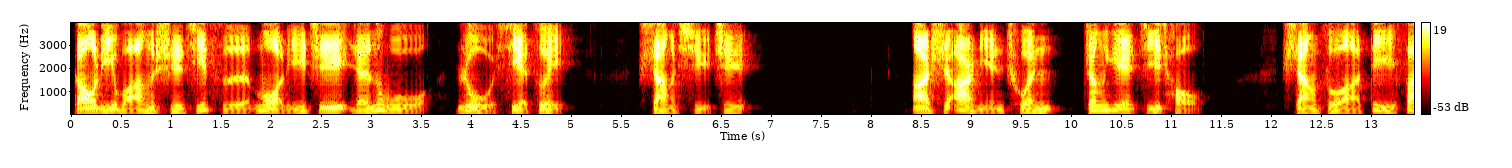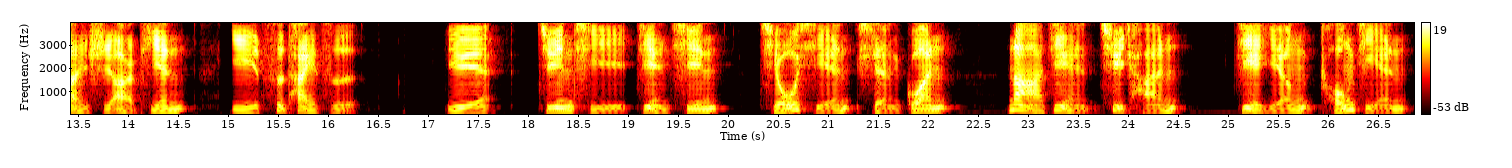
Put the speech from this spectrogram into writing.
高黎王使其子莫离之仁武入谢罪，上许之。二十二年春正月己丑，上作帝范十二篇，以赐太子，曰：“君体见亲。”求贤审官，纳谏去谗，戒营重简，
